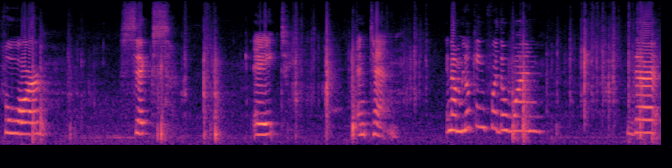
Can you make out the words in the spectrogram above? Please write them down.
four six eight and 10 and I'm looking for the one that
